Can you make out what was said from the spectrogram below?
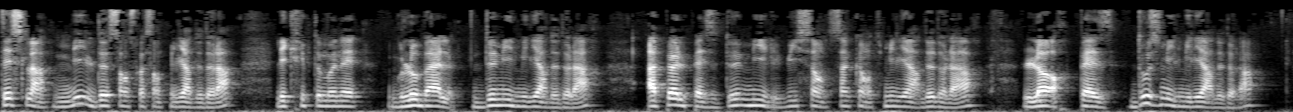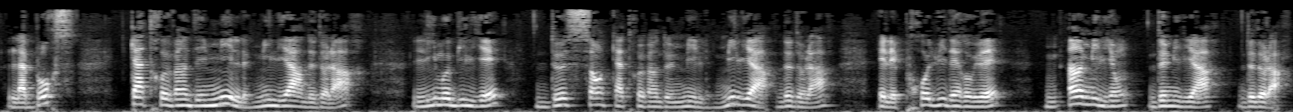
Tesla, 1260 milliards de dollars. Les crypto-monnaies globales, 2000 milliards de dollars. Apple pèse 2850 milliards de dollars. L'or pèse 12 000 milliards de dollars. La bourse, 90 000 milliards de dollars. L'immobilier, 282 000 milliards de dollars. Et les produits dérivés, 1 million de milliards de dollars.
